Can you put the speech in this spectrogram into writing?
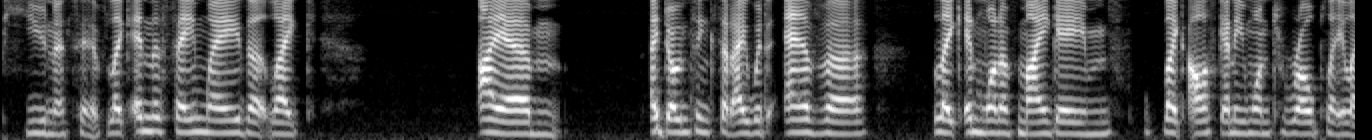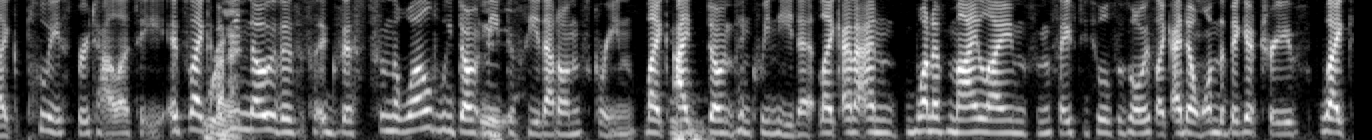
punitive like in the same way that like i am i don't think that i would ever like in one of my games like ask anyone to role play like police brutality. It's like we know this exists in the world we don't need to see that on screen. Like i Mhm. don't think we need it. Like and, and one of my lines and safety tools is always like i don't want the bigotries. Like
